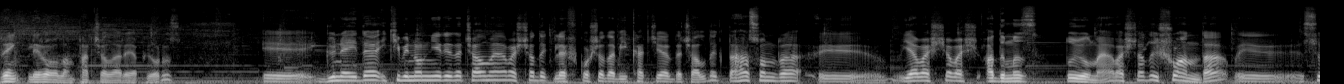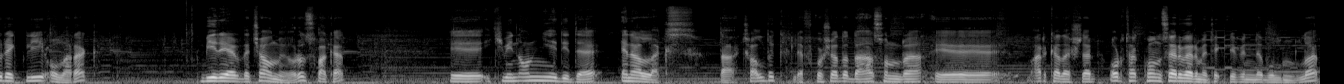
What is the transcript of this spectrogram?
renkleri olan parçaları yapıyoruz. E, güneyde 2017'de çalmaya başladık. Lefkoşa'da birkaç yerde çaldık. Daha sonra e, yavaş yavaş adımız duyulmaya başladı. Şu anda e, sürekli olarak bir yerde çalmıyoruz fakat e, 2017'de Enalax da çaldık. Lefkoşa'da daha sonra e, arkadaşlar ortak konser verme teklifinde bulundular.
